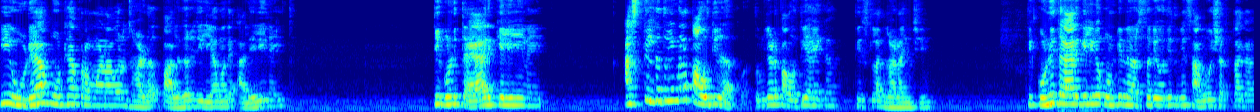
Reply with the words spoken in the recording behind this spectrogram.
ही एवढ्या मोठ्या प्रमाणावर झाडं पालघर जिल्ह्यामध्ये आलेली नाहीत. ती कोणी तयार केलेली नाही असतील तर तुम्ही मला पावती दाखवा. तुमच्याकडे पावती आहे का? तीस लाख झाडांची. ती कोणी तयार केली का? कोणती नर्सरी होती तुम्ही सांगू शकता का?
